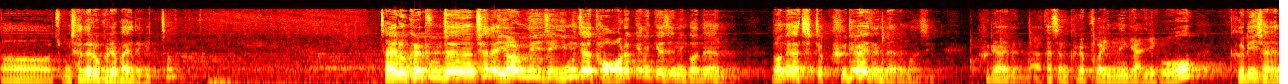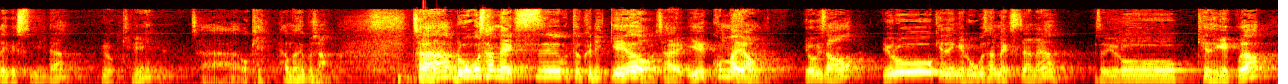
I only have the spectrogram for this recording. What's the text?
어, 좀 제대로 그려봐야 되겠죠? 자, 이런 그래프 문제는 최대, 여러분들이 이제 이 문제가 더 어렵게 느껴지는 거는 너네가 직접 그려야 된다는 거지. 그려야 된다. 아까처럼 그래프가 있는 게 아니고 그리셔야 되겠습니다. 이렇게. 자, 오케이. 한번 해보자. 자, 로그 3x부터 그릴게요. 자, 1,0. 여기서 이렇게 된 게 로그 3x잖아요. 그래서 이렇게 되겠고요.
